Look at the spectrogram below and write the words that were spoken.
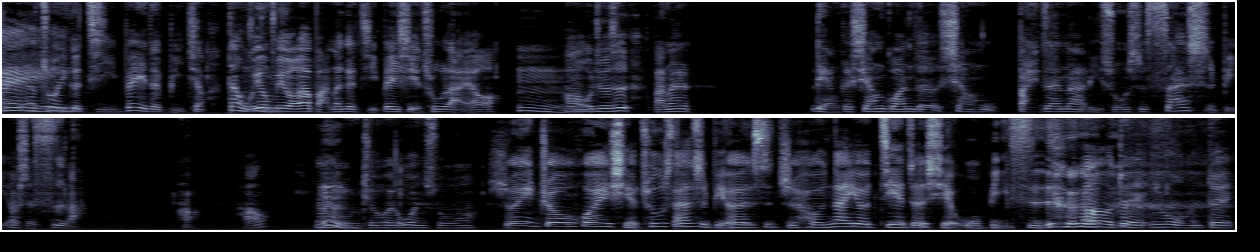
所以要做一个几倍的比较。但我又没有要把那个几倍写出来哦，嗯，好，我就是把那两个相关的项目摆在那里，说是三十比二十四啦。好，好，那我们就会问说，嗯、所以就会写出三十比二十四之后，那又接着写五比四。哦，对，因为我们对。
